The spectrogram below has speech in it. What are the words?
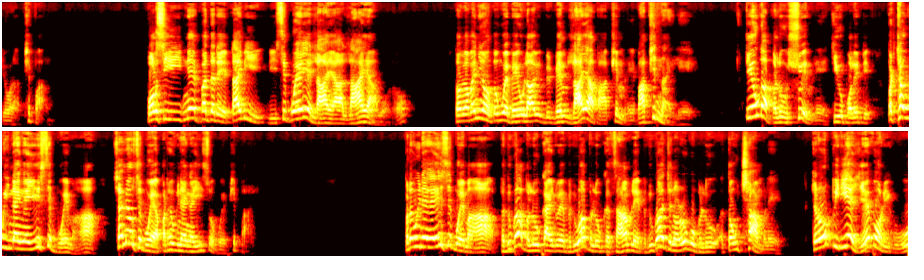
ပြောတာဖြစ်ပါတယ် policy နဲ့ပတ်သက်တဲ့တိုင်းပြည်ဒီစစ်ပွဲရဲ့လာယာလာယာပေါ့ နော်။တော်ပြပိုင်းကြီးအောင်သုံးဘွဲဘယ်ကိုလာဘယ်လာယာဘာဖြစ်မလဲဘာဖြစ်နိုင်လဲ။တရုတ်ကဘလို့ရွှေ့မလဲ geopolitics ပထဝီနိုင်ငံရေးစစ်ပွဲမှာရှမ်းမြောက်စစ်ပွဲကပထဝီနိုင်ငံရေးစစ်ပွဲဖြစ်ပါတယ်။ပထဝီနိုင်ငံရေးစစ်ပွဲမှာဘသူကဘလို့ကင်တွယ်ဘသူကဘလို့ကစားမလဲဘသူကကျွန်တော်တို့ကိုဘလို့အတုံးချမလဲ။ကျွန်တော်တို့ PDF ရဲဘော်တွေကို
